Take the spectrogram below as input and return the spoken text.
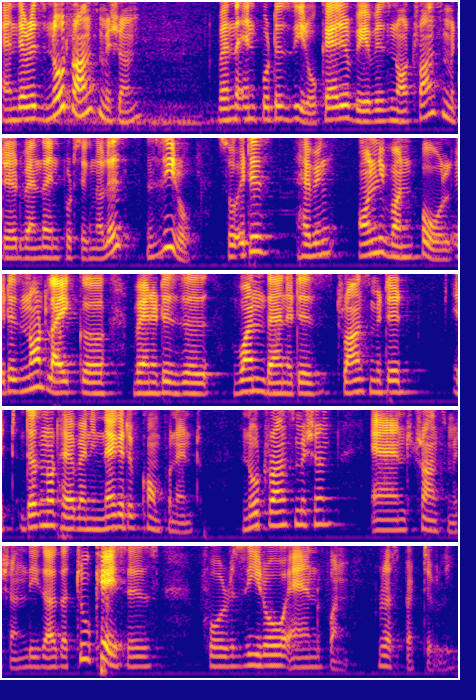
And there is no transmission when the input is 0 carrier wave is not transmitted when the input signal is 0 so it is having only one pole it is not like uh, when it is uh, 1 then it is transmitted it does not have any negative component no transmission and transmission. These are the two cases for 0 and 1 respectively.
